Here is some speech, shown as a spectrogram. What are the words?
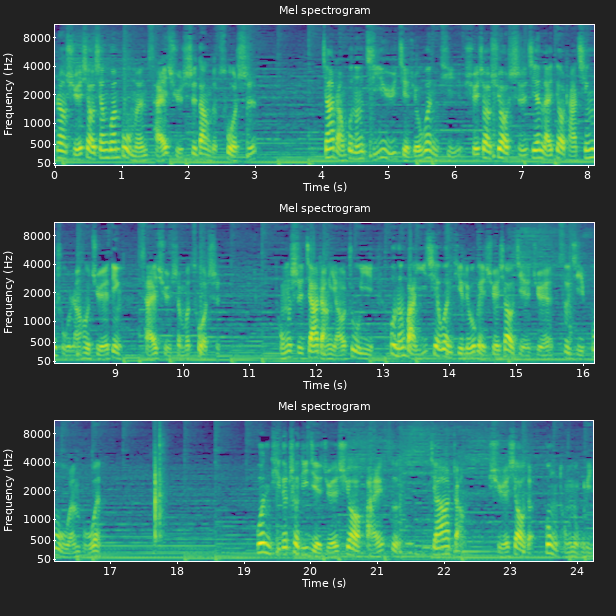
让学校相关部门采取适当的措施。家长不能急于解决问题，学校需要时间来调查清楚，然后决定采取什么措施。同时，家长也要注意，不能把一切问题留给学校解决，自己不闻不问。问题的彻底解决需要孩子、家长、学校的共同努力。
